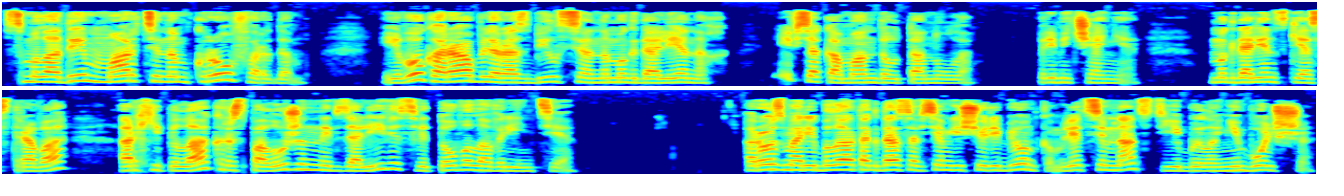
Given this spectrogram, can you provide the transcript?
с молодым Мартином Крофордом. Его корабль разбился на Магдаленах, и вся команда утонула. Примечание. Магдаленские острова — архипелаг, расположенный в заливе Святого Лаврентия. Розмари была тогда совсем еще ребенком, лет семнадцать ей было, не больше.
